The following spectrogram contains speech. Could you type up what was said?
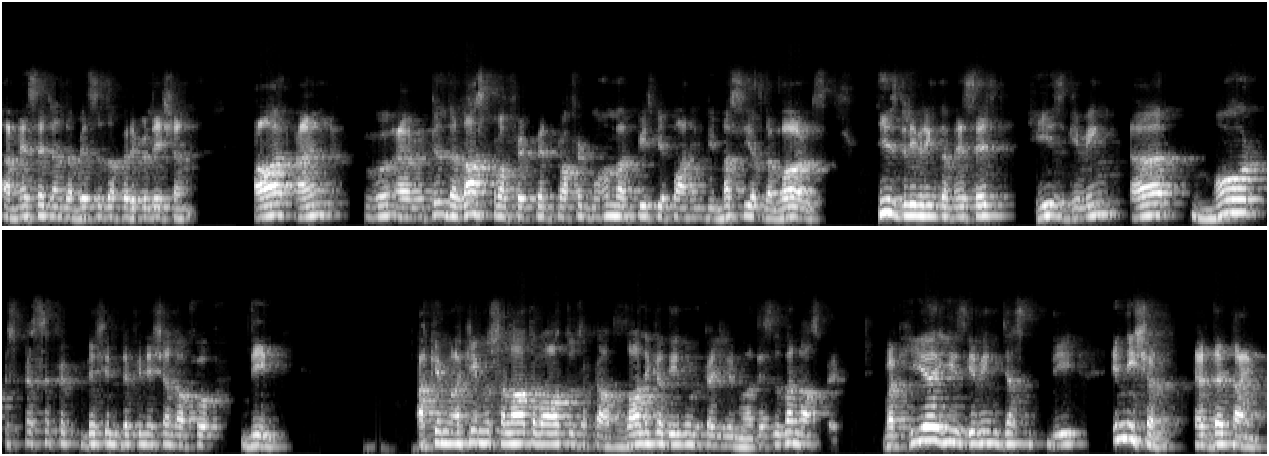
a message on the basis of a revelation, or and uh, till the last prophet, when Prophet Muhammad, peace be upon him, the mercy of the worlds, he is delivering the message, he is giving a more specific definition of uh, deen. Akim, akim salat wa atu zakat, zalika deenul qayyim. This is one aspect. But here he is giving just the initial at that time.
